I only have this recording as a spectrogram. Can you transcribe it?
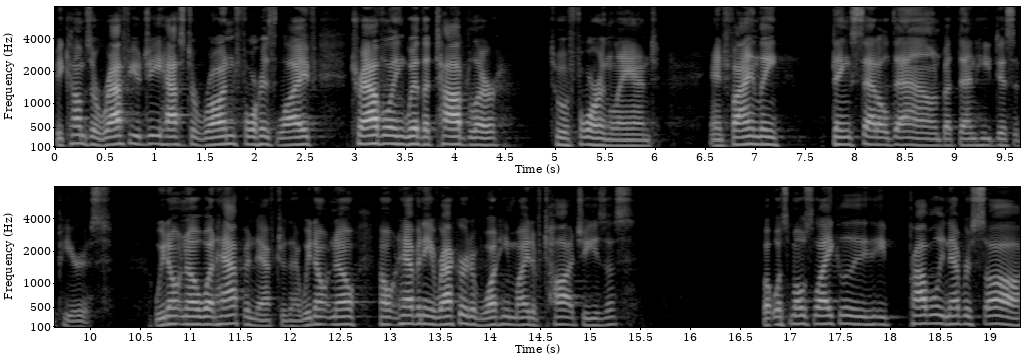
becomes a refugee, has to run for his life, traveling with a toddler to a foreign land. And finally, things settle down, but then he disappears. We don't know what happened after that. We don't know, don't have any record of what he might have taught Jesus. But what's most likely, he probably never saw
